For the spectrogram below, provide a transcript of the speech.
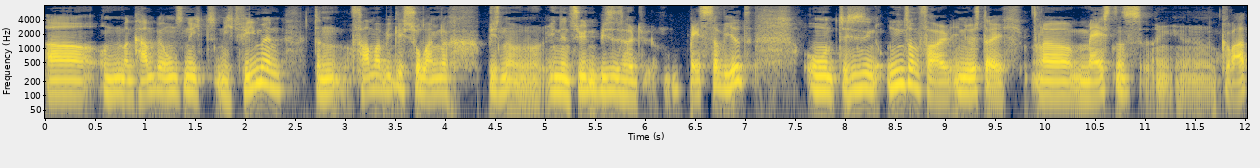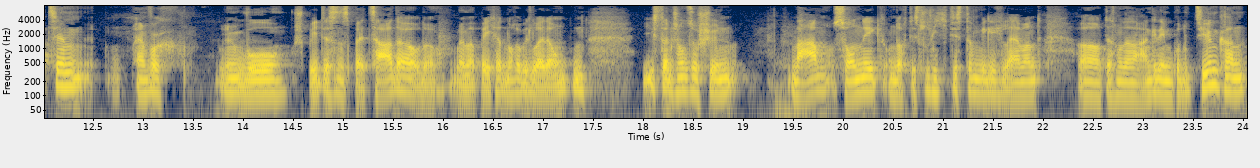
äh, und man kann bei uns nicht, nicht filmen, dann fahren wir wirklich so lange nach, bis in den Süden, bis es halt besser wird. Und das ist in unserem Fall in Österreich äh, meistens Kroatien, einfach irgendwo spätestens bei Zada oder wenn man Pech hat, noch ein bisschen weiter unten, ist dann schon so schön warm, sonnig und auch das Licht ist dann wirklich leimend, äh, dass man dann angenehm produzieren kann.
